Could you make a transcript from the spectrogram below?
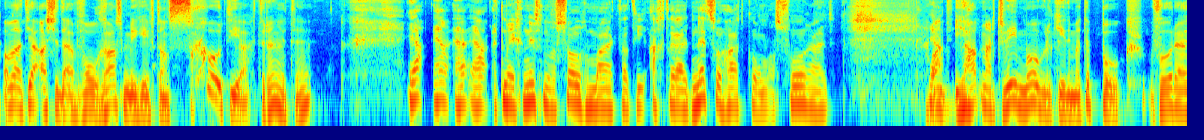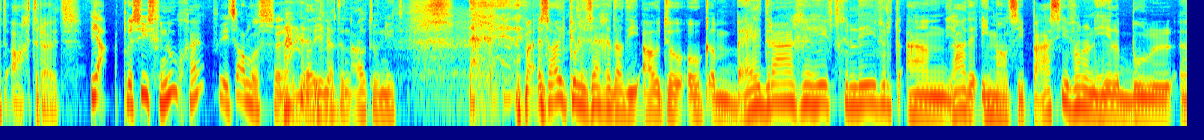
Omdat ja, als je daar vol gas mee geeft, dan schoot hij achteruit. Hè? Ja, ja, ja, ja, het mechanisme was zo gemaakt dat hij achteruit net zo hard kon als vooruit. Ja. Want je had maar twee mogelijkheden met de pook. Vooruit, achteruit. Ja, precies genoeg. Hè? Voor iets anders eh, wil je met een auto niet. Maar zou je kunnen zeggen dat die auto ook een bijdrage heeft geleverd aan ja, de emancipatie van een heleboel eh,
